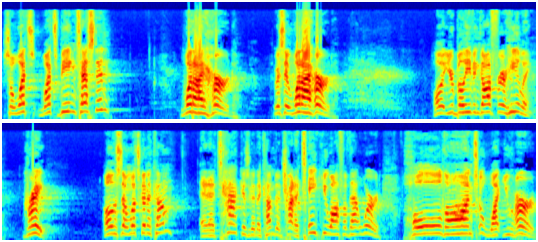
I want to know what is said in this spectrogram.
So what's, what's being tested? What I heard. We say, what I heard. Oh, you're believing God for your healing. Great. All of a sudden, what's going to come? An attack is going to come to try to take you off of that word. Hold on to what you heard.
